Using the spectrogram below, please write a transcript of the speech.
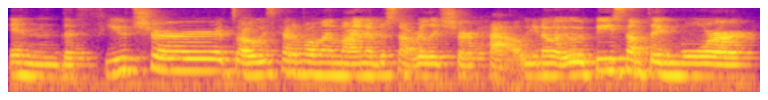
in the future. It's always kind of on my mind. I'm just not really sure how. You know, it would be something more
